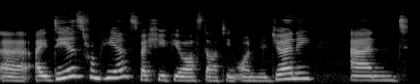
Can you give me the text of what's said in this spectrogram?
uh, ideas from here, especially if you are starting on your journey, and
